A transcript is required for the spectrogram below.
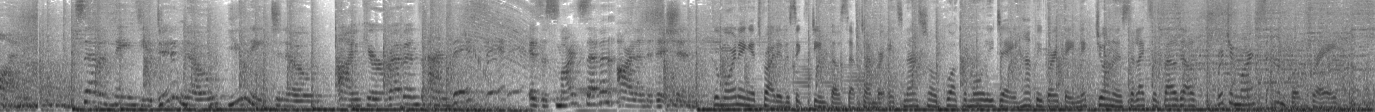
one. Seven things you didn't know you need to know. I'm Ciara Revins, and this is the Smart 7 Ireland edition. Good morning. It's Friday, the 16th of September. It's National Guacamole Day. Happy birthday, Nick Jonas, Alexis Bledel, Richard Marx, and Brooke Gray.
